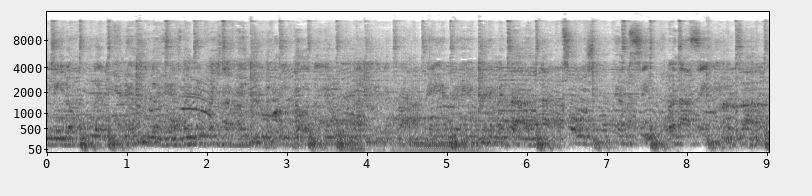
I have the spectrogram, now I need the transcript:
me, the. The and MC, I say I'm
